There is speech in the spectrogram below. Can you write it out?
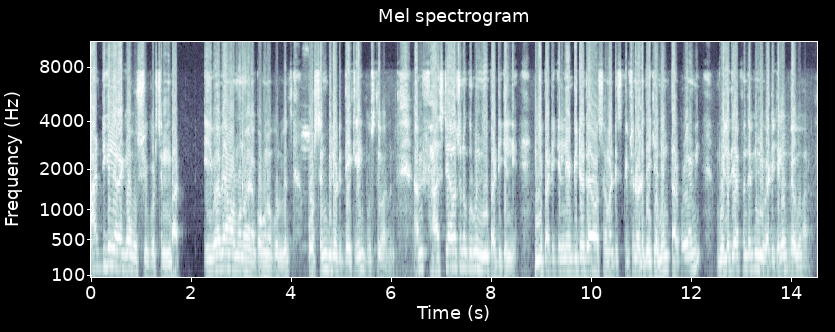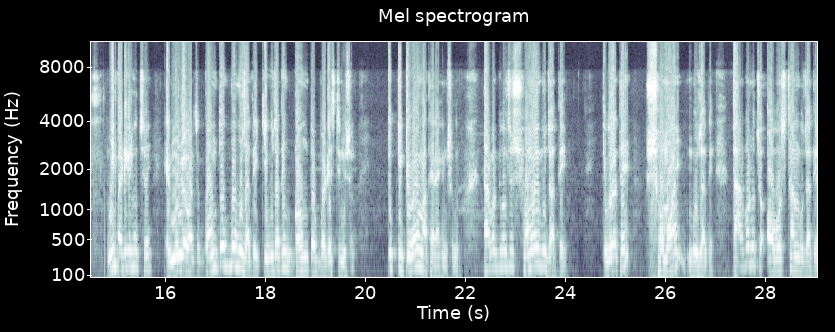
পার্টিকেলের আগে অবশ্যই পড়ছেন বাট এইভাবে আমার মনে হয় না কখনো পড়বেন। পড়ছেন, ভিডিওটি দেখলেই বুঝতে পারবেন। আমি ফার্স্টে আলোচনা করব নি পার্টিকেল নিয়ে। নি পার্টিকেল নিয়ে ভিডিও দেওয়া আছে, আমার ডিসক্রিপশনে ওটা দেখে নিন। তারপরে আমি বলে দিই আপনাদেরকে নি পার্টিকেলের ব্যবহার। নি পার্টিকেল হচ্ছে এর মূল ব্যবহার হচ্ছে গন্তব্য বোঝাতে। কি বোঝাতে? গন্তব্য ডেস্টিনেশন একটু একটু করে মাথায় রাখেন শুধু। তারপর কি বলছে? সময় বোঝাতে। কি বোঝাতে? সময় বোঝাতে। তারপর হচ্ছে অবস্থান বোঝাতে।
